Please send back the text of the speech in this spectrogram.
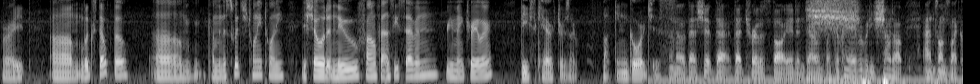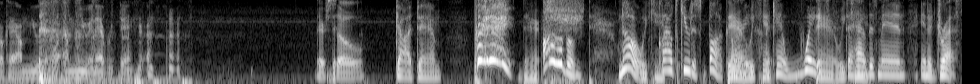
right? Um, looks dope though. Um, coming to Switch 2020. It showed a new Final Fantasy VII remake trailer. These characters are fucking gorgeous. I know that shit. That that trailer started, and Darren's like, "Okay, everybody, shut up." Anton's like, "Okay, I'm muting. I'm muting everything." They're so goddamn pretty. There. All of them. There. No, We can't- Cloud's cute as fuck. There, alright? we can't- I can't wait there, we to have can't. this man in a dress.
